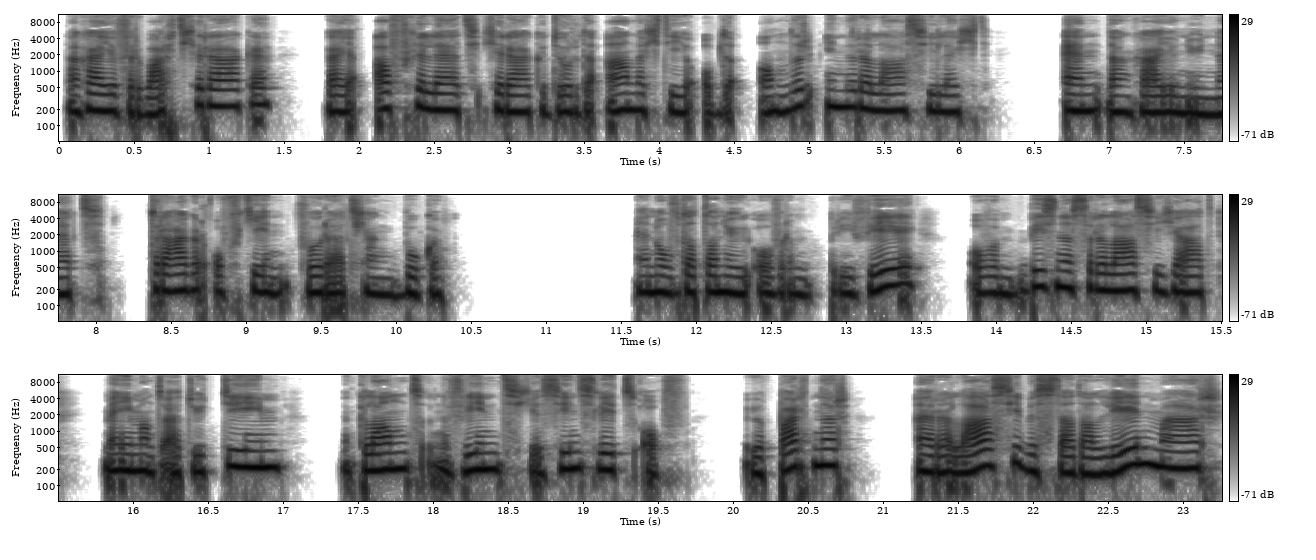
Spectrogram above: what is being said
dan ga je verward geraken, ga je afgeleid geraken door de aandacht die je op de ander in de relatie legt en dan ga je nu net trager of geen vooruitgang boeken. En of dat dan nu over een privé of een businessrelatie gaat, met iemand uit je team, een klant, een vriend, gezinslid of je partner. Een relatie bestaat alleen maar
